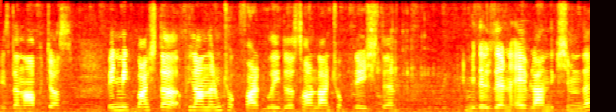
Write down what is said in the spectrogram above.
biz de ne yapacağız. Benim ilk başta planlarım çok farklıydı. Sonradan çok değişti. Bir de üzerine evlendik şimdi.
